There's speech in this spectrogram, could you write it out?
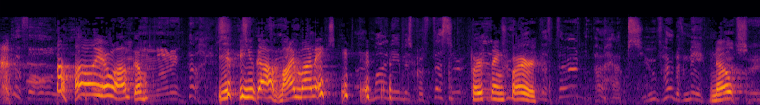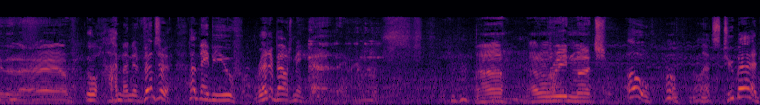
Wonderful. oh, you're welcome. You, you got my money? My name is Professor. First things Andrew first. The third, perhaps you've heard of me. Nope. Say that I have. Well, I'm an inventor. Uh, maybe you've read about me. Uh, I don't read much. Oh, oh, well, that's too bad.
